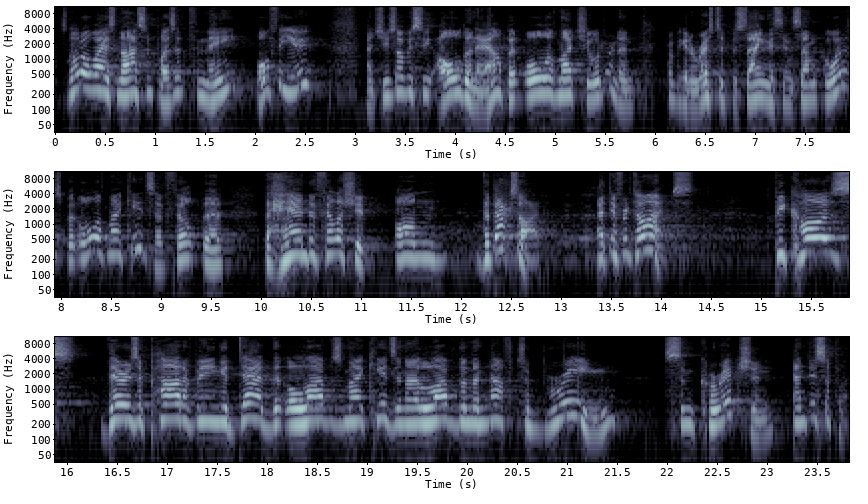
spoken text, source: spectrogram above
It's not always nice and pleasant for me or for you. And she's obviously older now, but all of my children, and probably get arrested for saying this in some quarters, but all of my kids have felt the, the hand of fellowship on the backside at different times. Because there is a part of being a dad that loves my kids, and I love them enough to bring some correction and discipline.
